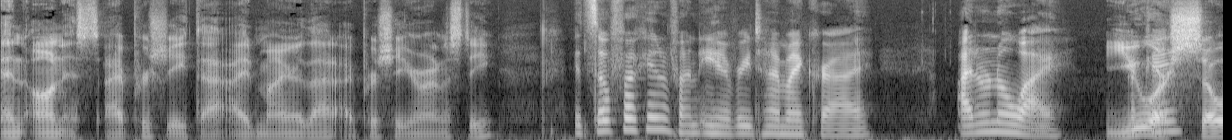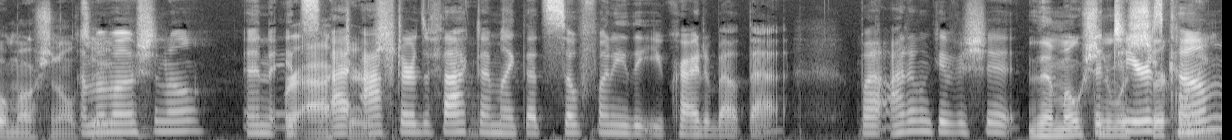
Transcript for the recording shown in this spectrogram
And honest. I appreciate that. I admire that. I appreciate your honesty. It's so fucking funny every time I cry. I don't know why. You Okay. are so emotional too. I'm emotional, and We're it's I, actors. after the fact. I'm like, that's so funny that you cried about that, but I don't give a shit. The emotion The was tears circling. come,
